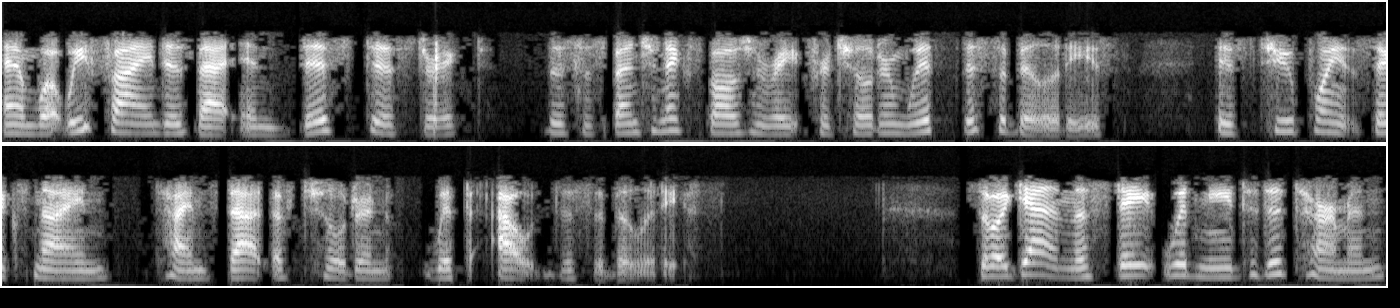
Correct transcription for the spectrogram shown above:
And what we find is that in this district, the suspension expulsion rate for children with disabilities is 2.69 times that of children without disabilities. So again, the state would need to determine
